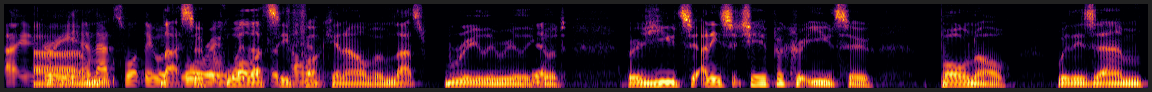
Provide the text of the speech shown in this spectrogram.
I agree, Um, and that's what they were. That's a quality fucking album. That's really, really Yeah. good. Whereas U2, and he's such a hypocrite. U2, Bono, with his um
